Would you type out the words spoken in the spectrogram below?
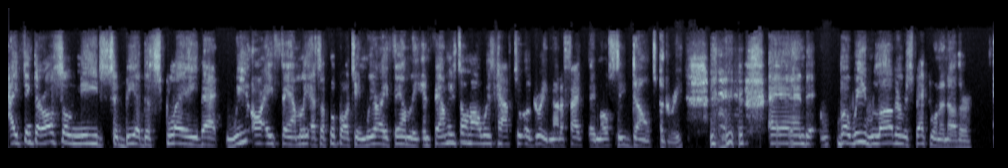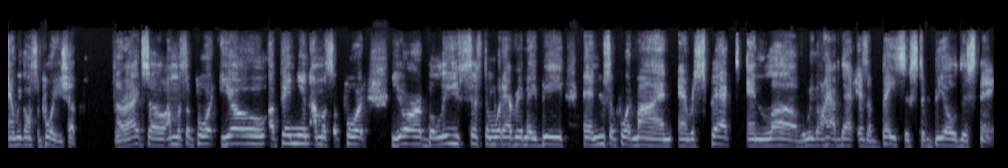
I think there also needs to be a display that we are a family as a football team. We are a family, and families don't always have to agree. Matter of fact, they mostly don't agree. and but we love and respect one another, and we're gonna support each other. All right. So I'm gonna support your opinion. I'm gonna support your belief system, whatever it may be, and you support mine and respect and love. We're gonna have that as a basis to build this thing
